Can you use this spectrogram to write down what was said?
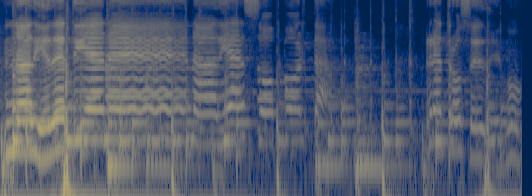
Nadie detiene, nadie soporta, retrocedemos.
